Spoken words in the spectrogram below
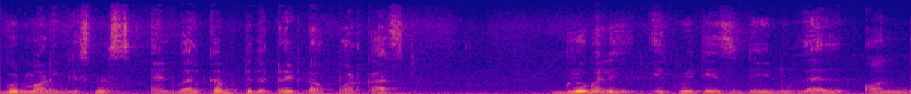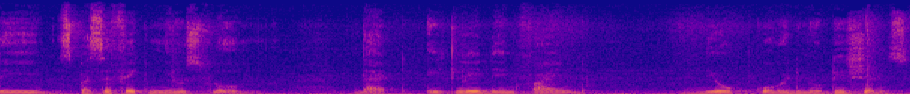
Good morning, listeners, and welcome to the Trade Talk podcast. Globally, equities did well on the specific news flow that Italy didn't find new COVID mutations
